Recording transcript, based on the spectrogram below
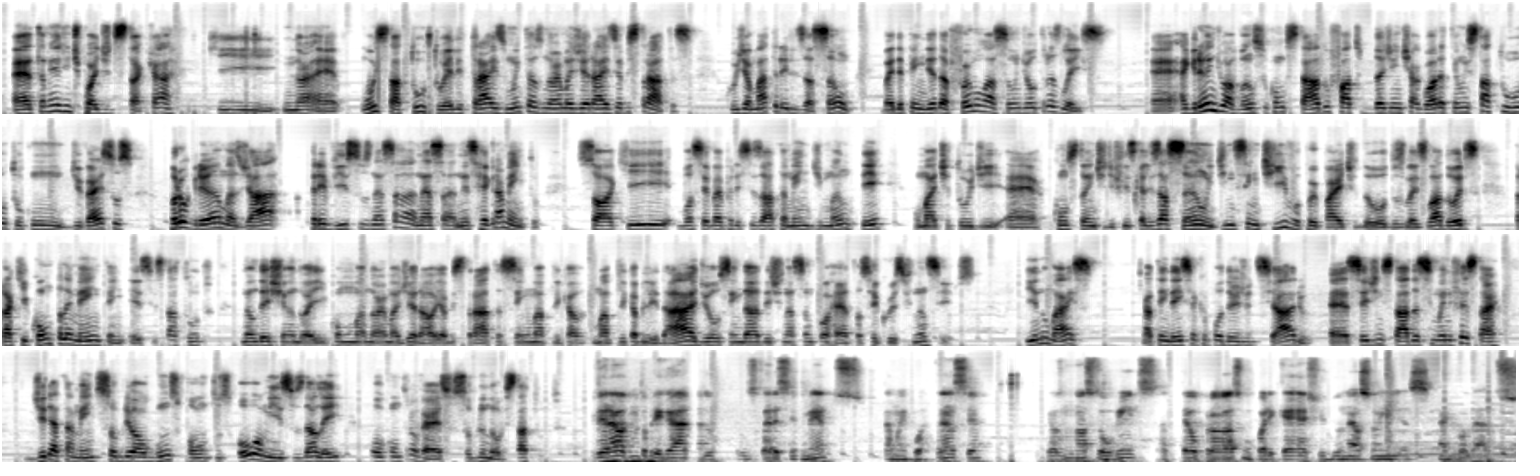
É, também a gente pode destacar que é, o estatuto ele traz muitas normas gerais e abstratas, cuja materialização vai depender da formulação de outras leis. É, é, grande o avanço conquistado o fato da gente agora ter um estatuto com diversos programas já previstos nessa, nessa, nesse regramento. Só que você vai precisar também de manter uma atitude é, constante de fiscalização e de incentivo por parte do, dos legisladores para que complementem esse estatuto, não deixando aí como uma norma geral e abstrata sem uma, aplica uma aplicabilidade ou sem dar a destinação correta aos recursos financeiros. E no mais, a tendência é que o Poder Judiciário é, seja instado a se manifestar diretamente sobre alguns pontos ou omissos da lei ou controversos sobre o novo estatuto. Geraldo, muito obrigado pelos esclarecimentos, tamanha importância. E aos nossos ouvintes, até o próximo podcast do Nelson Ilhas Advogados.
